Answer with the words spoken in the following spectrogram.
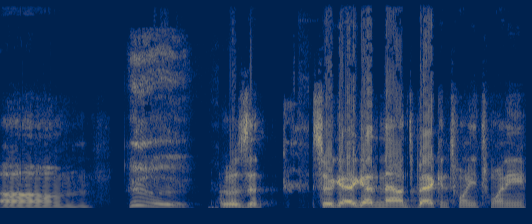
Um, it was a, so it got, it got announced back in 2020,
